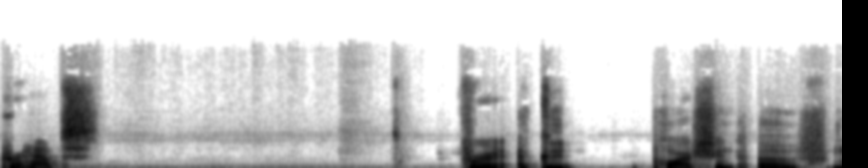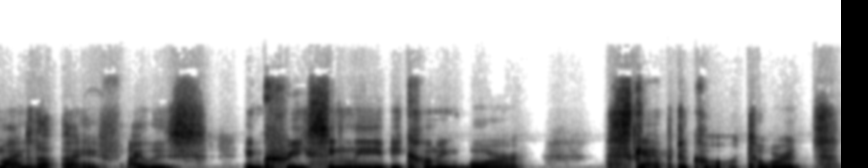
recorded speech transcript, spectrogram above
perhaps for a good portion of my life, I was increasingly becoming more skeptical towards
